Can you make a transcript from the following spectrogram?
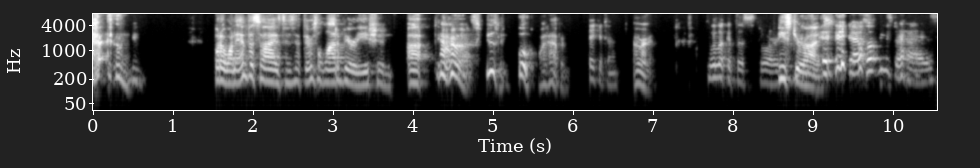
what I want to emphasize is that there's a lot of variation. Uh, excuse me. Oh, what happened? Take your time. All right. We'll look at the story. Feast your eyes. yeah, we'll feast our eyes.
